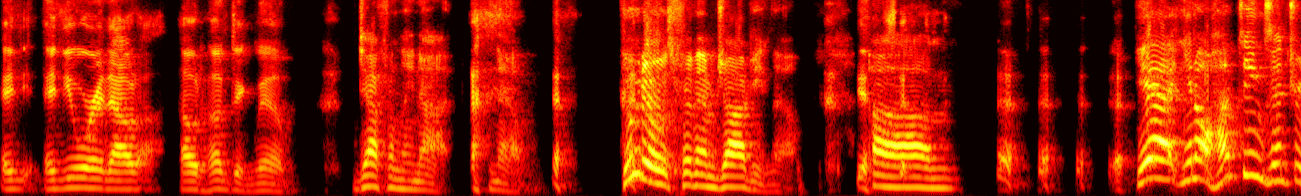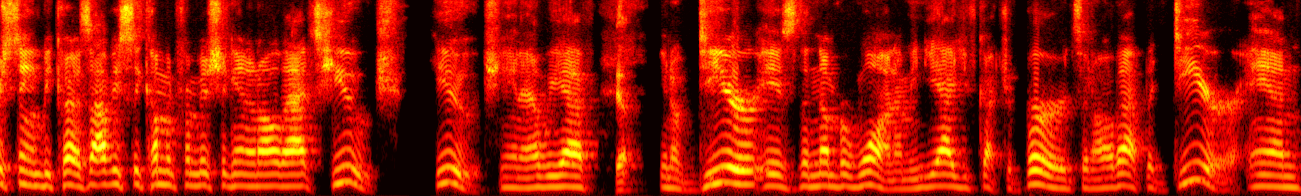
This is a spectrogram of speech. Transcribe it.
And and you weren't out out hunting them. Definitely not. No. Kudos for them jogging though. Yes. Um, yeah, you know, hunting's interesting because obviously coming from Michigan and all that's huge, huge. You know, we have, Yep. you know, deer is the number one. I mean, yeah, you've got your birds and all that, but deer and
